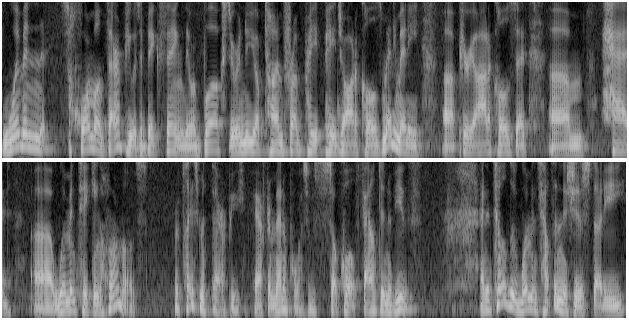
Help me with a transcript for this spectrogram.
women's hormone therapy was a big thing. There were books there were new york times front page articles many many uh, periodicals that um, had uh, women taking hormones replacement therapy after menopause. It was so-called fountain of youth. And until the women's health initiative study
